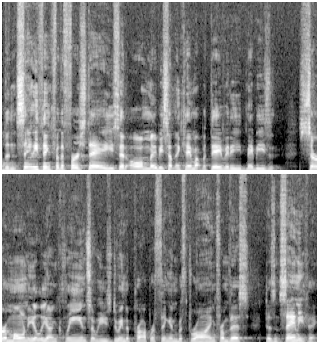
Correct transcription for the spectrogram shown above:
didn't say anything for the first day. He said, Oh, maybe something came up with David. He, maybe he's ceremonially unclean, so he's doing the proper thing and withdrawing from this. Doesn't say anything.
